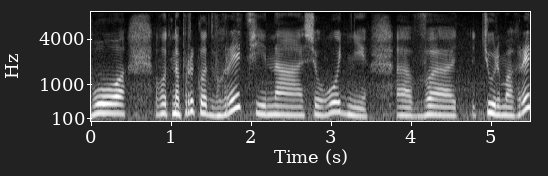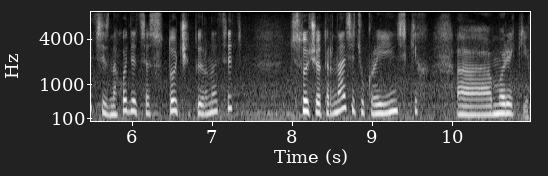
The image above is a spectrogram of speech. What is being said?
Бо, от, наприклад, в Греції на сьогодні в тюрмах Греції знаходяться 114 114 українських е, моряків.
